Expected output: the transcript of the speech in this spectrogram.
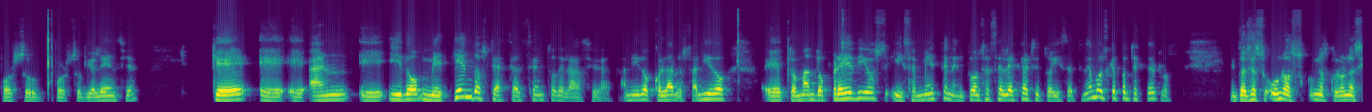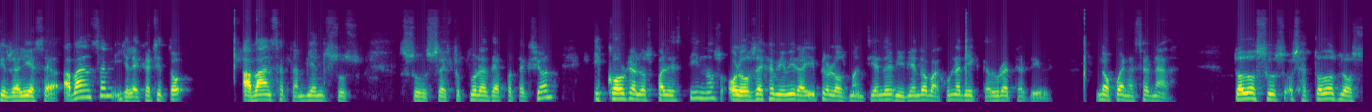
por, su, por su violencia que eh, eh, han ido metiéndose hasta el centro de la ciudad, han ido colando, han ido tomando predios y se meten, entonces el ejército dice, tenemos que protegerlos. Entonces unos, unos colonos israelíes avanzan y el ejército avanza también sus, sus estructuras de protección y corre a los palestinos o los deja vivir ahí, pero los mantiene viviendo bajo una dictadura terrible. No pueden hacer nada. Todos sus, o sea, todos los,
